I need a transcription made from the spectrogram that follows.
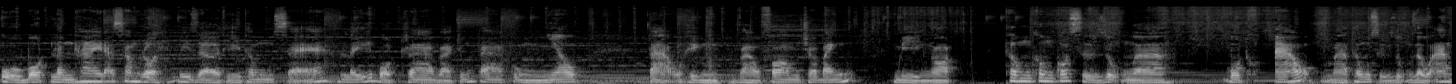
ủ bột lần 2 đã xong rồi. Bây giờ thì Thông sẽ lấy bột ra và chúng ta cùng nhau tạo hình vào form cho bánh mì ngọt. Thông không có sử dụng à, bột áo mà Thông sử dụng dầu ăn.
